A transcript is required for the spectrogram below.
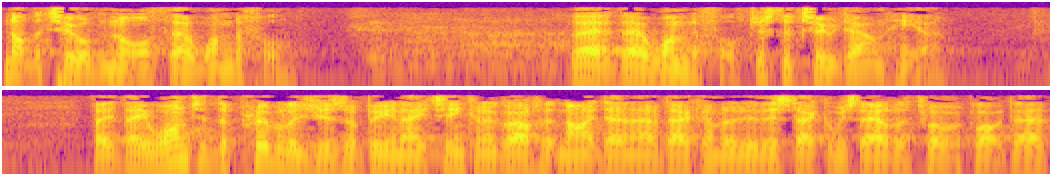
Not the two up north, they're wonderful. They're, they're wonderful. Just the two down here. They, they wanted the privileges of being 18. Can I go out at night, Dad? Now, Dad, can I do this, Dad? Can we stay out at 12 o'clock, Dad?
